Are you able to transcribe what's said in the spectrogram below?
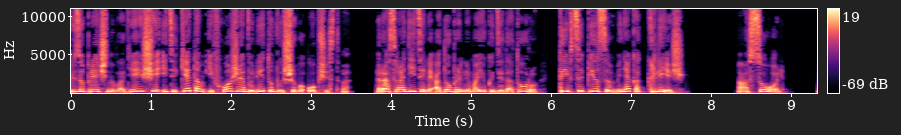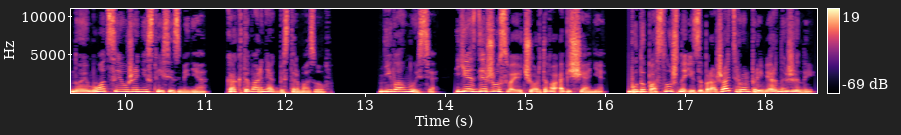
безупречно владеющая этикетом и вхожая в элиту высшего общества. Раз родители одобрили мою кандидатуру, ты и вцепился в меня как клещ. А соль? но эмоции уже неслись из меня, как товарняк без тормозов. «Не волнуйся, я сдержу свое чертово обещание. Буду послушно изображать роль примерной жены,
